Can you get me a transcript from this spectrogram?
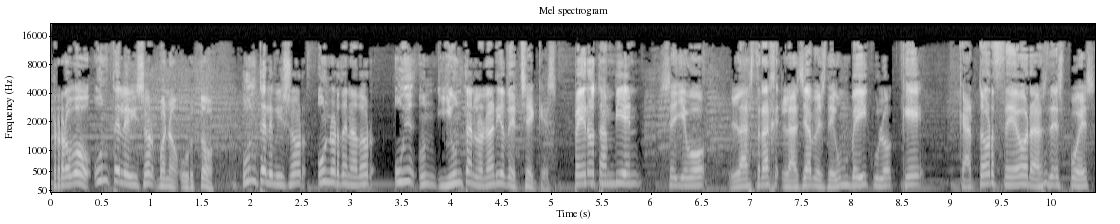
robó un televisor, bueno, hurtó un televisor, un ordenador un- un- y un talonario de cheques, pero también se llevó las, traje- las llaves de un vehículo que 14 horas después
